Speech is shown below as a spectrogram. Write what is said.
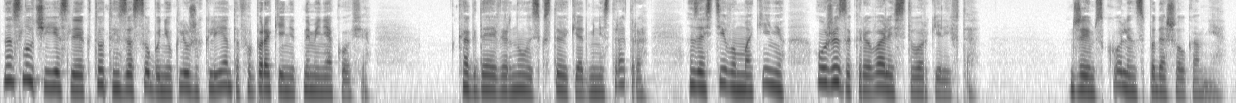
на случай, если кто-то из особо неуклюжих клиентов опрокинет на меня кофе. Когда я вернулась к стойке администратора, за Стивом Маккини уже закрывались створки лифта. Джеймс Коллинз подошел ко мне —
